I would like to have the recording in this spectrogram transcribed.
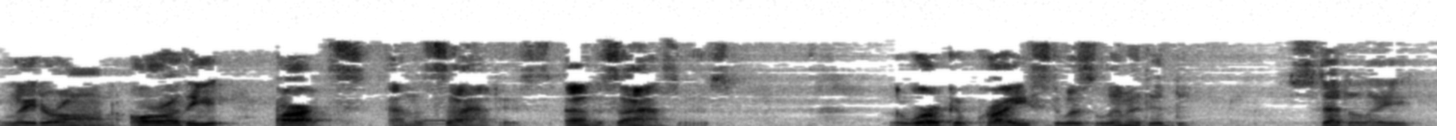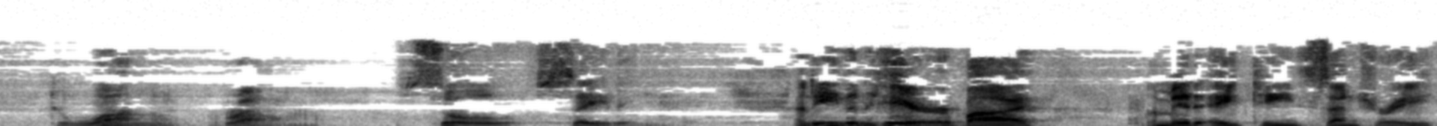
later on, or the arts and the scientists and the sciences. The work of Christ was limited steadily to one realm, soul saving. And even here, by the mid 18th century,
